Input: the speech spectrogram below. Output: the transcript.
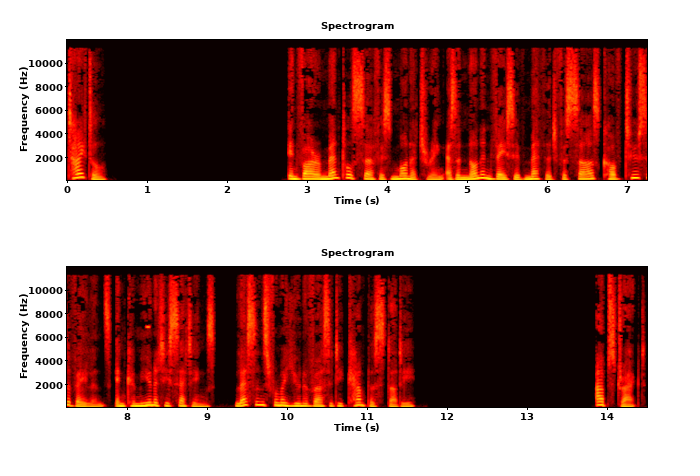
Title Environmental Surface Monitoring as a Non Invasive Method for SARS CoV 2 Surveillance in Community Settings Lessons from a University Campus Study. Abstract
